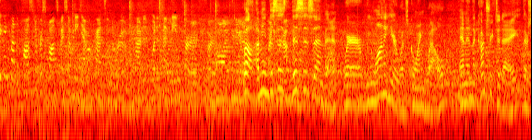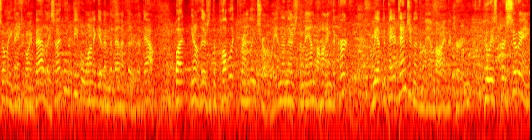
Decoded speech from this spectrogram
you think about the positive response by so many Democrats in the room? How did, what does that mean for, for Well, I mean, this is this is an event where we want to hear what's going well, and in the country today, there's so many things going badly. So I think people want to give him the benefit of the doubt. But you know, there's the public-friendly Charlie, and then there's the man behind the curtain. We have to pay attention to the man behind the curtain who is pursuing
